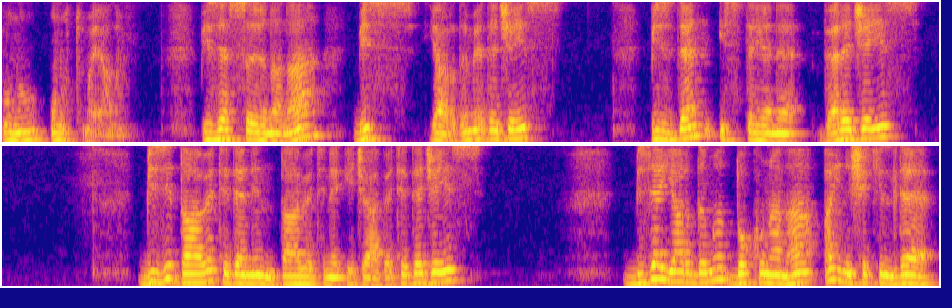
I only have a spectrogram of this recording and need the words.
Bunu unutmayalım. Bize sığınana biz yardım edeceğiz. Bizden isteyene vereceğiz. Bizi davet edenin davetine icabet edeceğiz. Bize yardımı dokunana aynı şekilde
